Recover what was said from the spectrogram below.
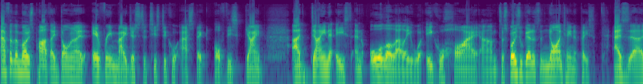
And for the most part, they dominated every major statistical aspect of this game. Uh, Dana East and Orla Lally were equal high um, disposal getters, with 19 apiece as uh,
